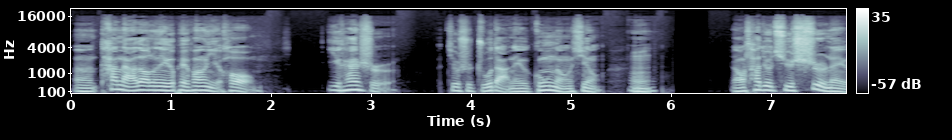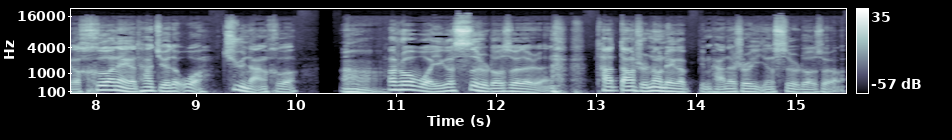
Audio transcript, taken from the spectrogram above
嗯，他拿到了那个配方以后，一开始就是主打那个功能性，嗯，然后他就去试那个喝那个，他觉得哇巨难喝。啊，他说我一个四十多岁的人，他当时弄这个品牌的时候已经四十多岁了。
